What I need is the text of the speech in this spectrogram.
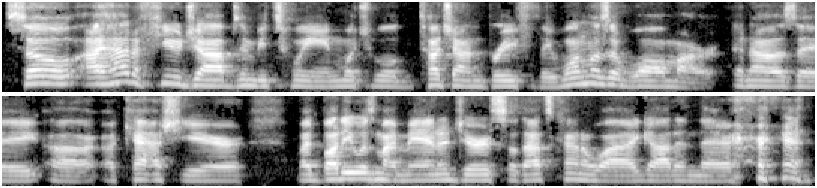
So I had a few jobs in between, which we'll touch on briefly. One was at Walmart, and I was a uh, a cashier. My buddy was my manager, so that's kind of why I got in there.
